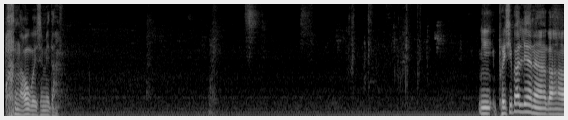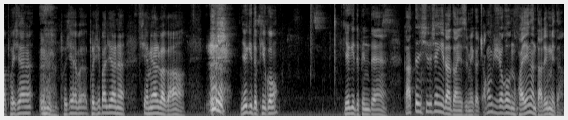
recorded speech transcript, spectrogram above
팍 나오고 있습니다. 이 버시발리아나가 버시아나 버시아 버시발리아나 세미알바가 여기도 피고 여기도 핀데 같은 실생이라도 아니습니까? 조금씩 조금 화형은 다릅니다.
